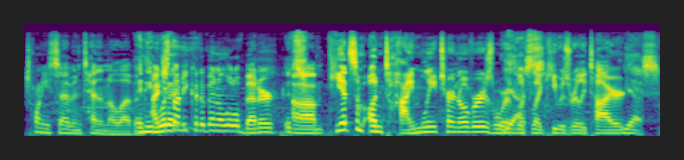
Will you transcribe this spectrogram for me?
27, 10, and 11. And he I just would've- thought he could have been a little better. It's- Um, he had some untimely turnovers where it Yes. looked like he was really tired. Yes.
